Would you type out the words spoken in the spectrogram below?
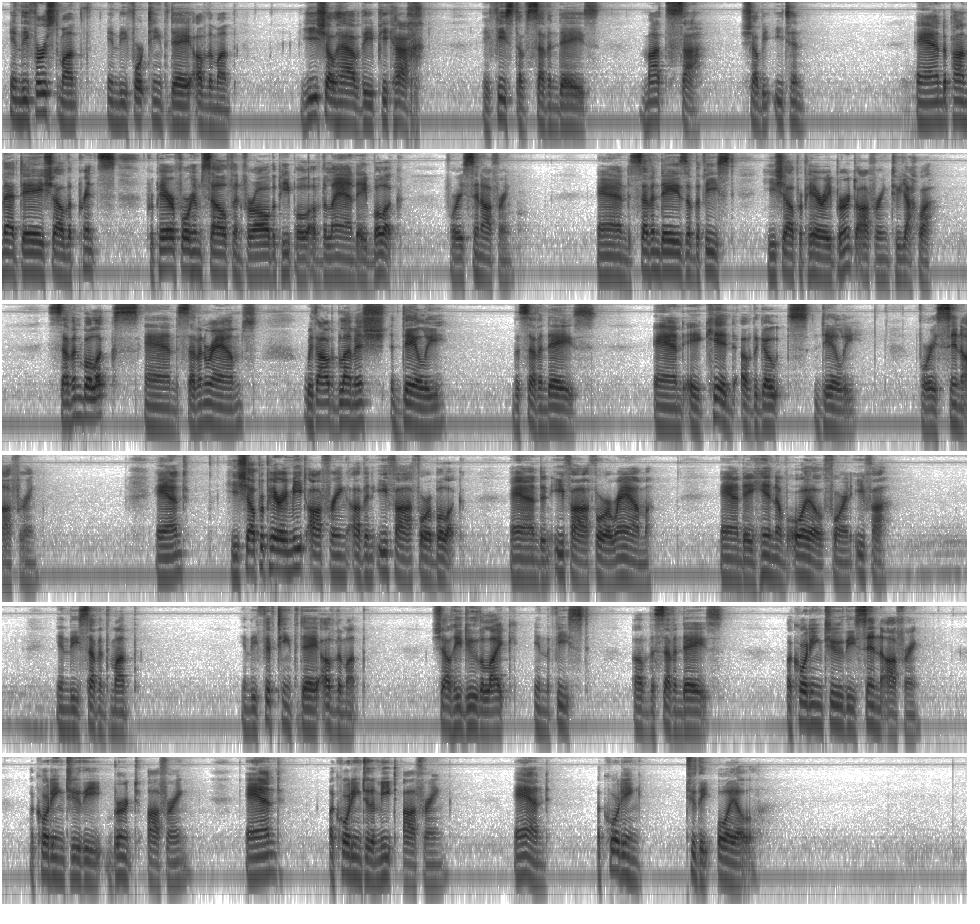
In the first month, in the fourteenth day of the month, ye shall have the Pikach, a feast of seven days. Matzah shall be eaten. And upon that day shall the prince prepare for himself and for all the people of the land a bullock for a sin offering. And seven days of the feast he shall prepare a burnt offering to Yahweh seven bullocks and seven rams without blemish daily the seven days, and a kid of the goats daily for a sin offering. And he shall prepare a meat offering of an ephah for a bullock, and an ephah for a ram, and a hin of oil for an ephah in the seventh month, in the fifteenth day of the month, shall he do the like in the feast of the seven days, according to the sin offering, according to the burnt offering, and according to the meat offering, and according to the oil.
